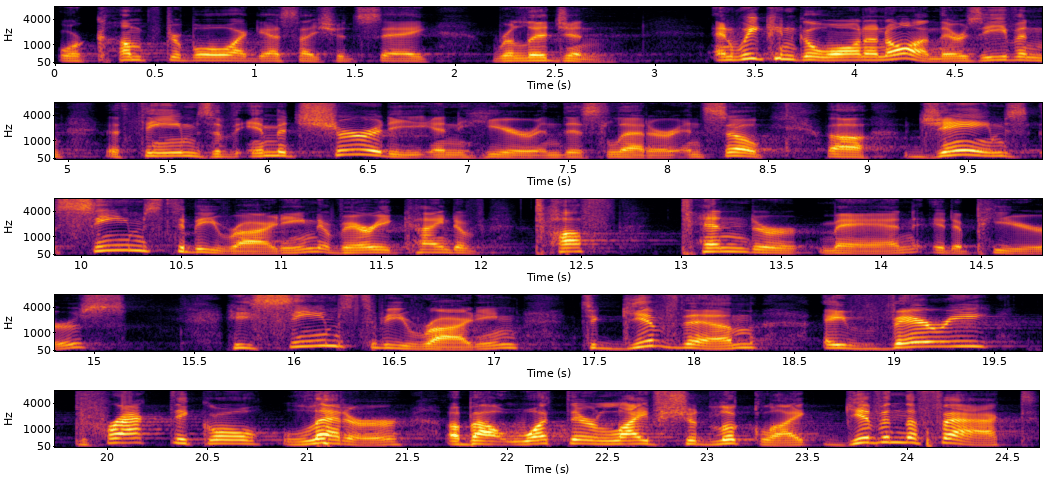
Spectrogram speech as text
or comfortable, I guess I should say, religion. And we can go on and on. There's even themes of immaturity in here in this letter. And so uh, James seems to be writing a very kind of tough, tender man, it appears. He seems to be writing to give them a very practical letter about what their life should look like, given the fact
